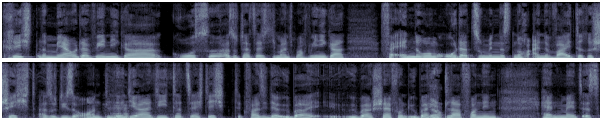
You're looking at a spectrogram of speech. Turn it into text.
kriegt eine mehr oder weniger große, also tatsächlich manchmal auch weniger Veränderung oder zumindest noch eine weitere Schicht. Also diese Aunt Lydia, die tatsächlich quasi der Über, Überchef und Überhitler von den Handmaids ist,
